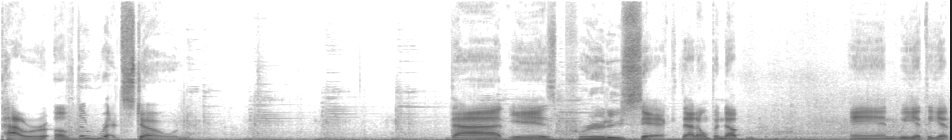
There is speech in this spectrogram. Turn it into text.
Power of the redstone. That is pretty sick. That opened up and we get to get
